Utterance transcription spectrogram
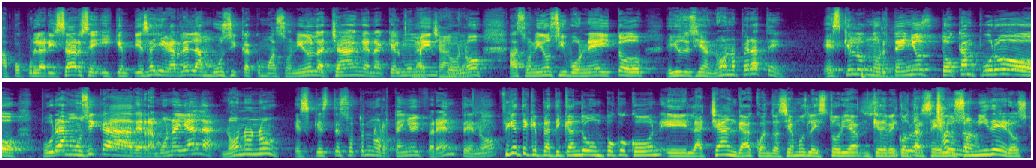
a popularizarse y que empieza a llegarle la música como a Sonido La Changa en aquel momento. ¿no? A Sonido Siboné y todo, ellos decían, no, no, espérate. Es que los norteños tocan puro, pura música de Ramón Ayala. No, no, no. Es que este es otro norteño diferente, ¿no? Fíjate que platicando un poco con eh, la changa, cuando hacíamos la historia que debe contarse de los sonideros,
